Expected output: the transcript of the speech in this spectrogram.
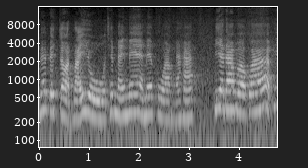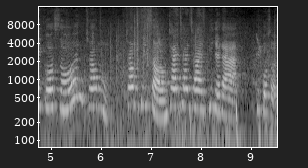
แม่ไปจอดไว้อยู่ ใช่ไหมแม่แม่พวงนะคะพี่ยดาบอกว่าพี่โกศลช่องช่องที่สองใช่ใช่ใช่พี่ยดาพี่โกศล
